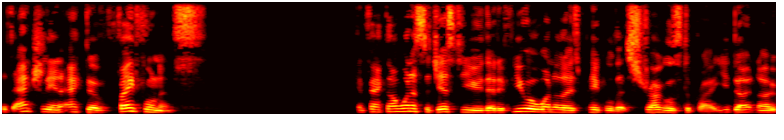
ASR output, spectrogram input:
it's actually an act of faithfulness. in fact, I want to suggest to you that if you are one of those people that struggles to pray, you don't know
